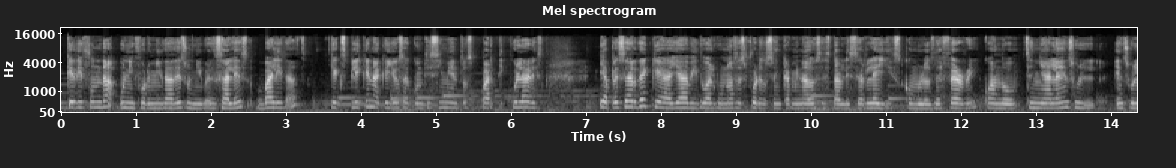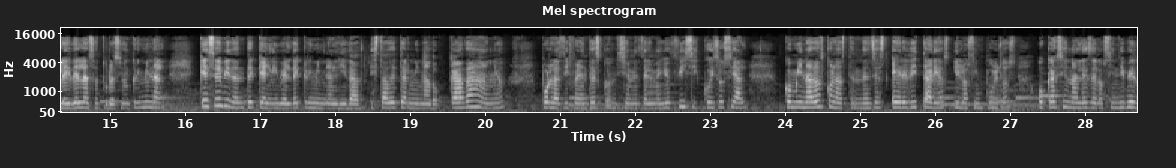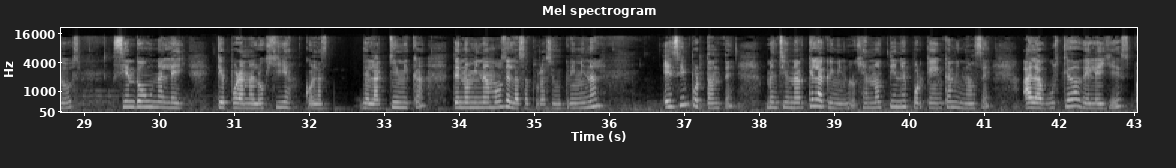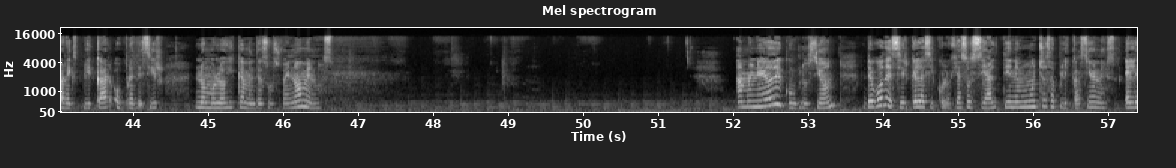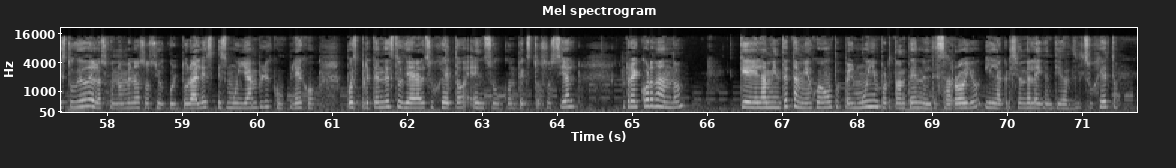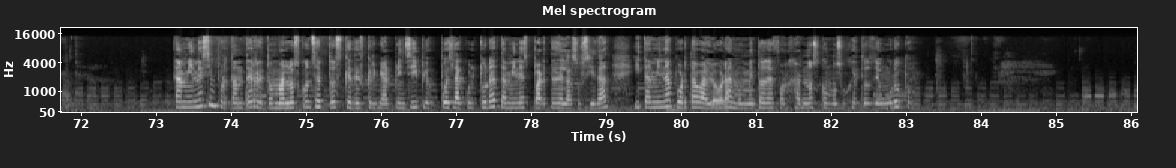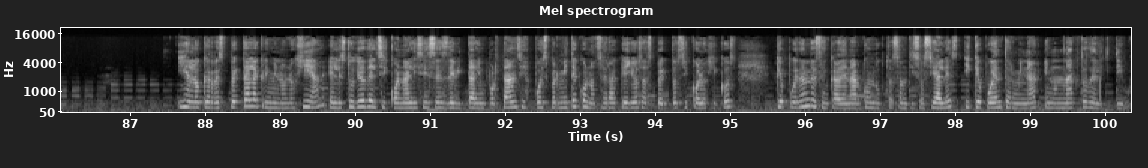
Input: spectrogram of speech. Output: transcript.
que difunda uniformidades universales válidas que expliquen aquellos acontecimientos particulares, y a pesar de que haya habido algunos esfuerzos encaminados a establecer leyes, como los de Ferry, cuando señala en su, en su ley de la saturación criminal que es evidente que el nivel de criminalidad está determinado cada año por las diferentes condiciones del medio físico y social, combinadas con las tendencias hereditarias y los impulsos ocasionales de los individuos, siendo una ley que por analogía con las de la química denominamos de la saturación criminal. Es importante mencionar que la criminología no tiene por qué encaminarse a la búsqueda de leyes para explicar o predecir nomológicamente sus fenómenos. A manera de conclusión, debo decir que la psicología social tiene muchas aplicaciones. El estudio de los fenómenos socioculturales es muy amplio y complejo, pues pretende estudiar al sujeto en su contexto social, recordando que el ambiente también juega un papel muy importante en el desarrollo y la creación de la identidad del sujeto. También es importante retomar los conceptos que describí al principio, pues la cultura también es parte de la sociedad y también aporta valor al momento de forjarnos como sujetos de un grupo. Y en lo que respecta a la criminología, el estudio del psicoanálisis es de vital importancia, pues permite conocer aquellos aspectos psicológicos que pueden desencadenar conductas antisociales y que pueden terminar en un acto delictivo.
